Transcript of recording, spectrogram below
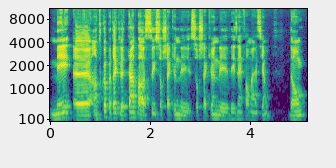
mais euh, en tout cas, peut-être le temps passé sur chacune des, sur chacune des, informations. Donc,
